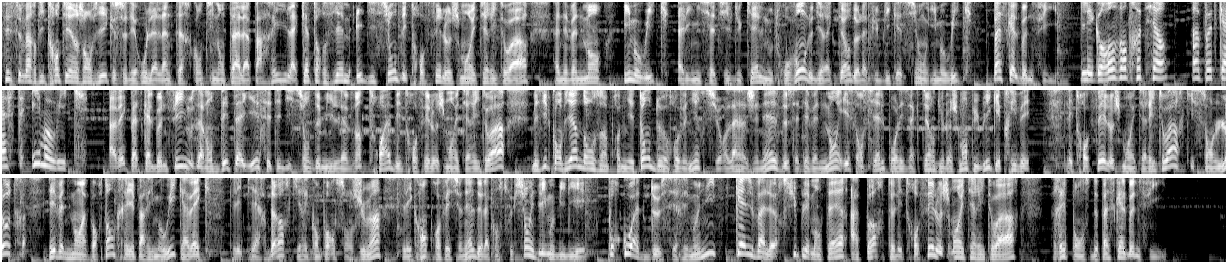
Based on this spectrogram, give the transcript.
C'est ce mardi 31 janvier que se déroule à l'Intercontinental à Paris la 14e édition des Trophées Logements et Territoires, un événement Imo Week à l'initiative duquel nous trouvons le directeur de la publication Imo Week, Pascal Bonnefille. Les grands entretiens, un podcast Imo Week. Avec Pascal Bonnefille, nous allons détailler cette édition 2023 des Trophées Logements et Territoires, mais il convient dans un premier temps de revenir sur la genèse de cet événement essentiel pour les acteurs du logement public et privé. Les Trophées Logements et Territoires, qui sont l'autre événement important créé par ImoWeek avec les pierres d'or qui récompensent en juin les grands professionnels de la construction et de l'immobilier. Pourquoi deux cérémonies? Quelle valeur supplémentaire apportent les Trophées Logements et Territoires? Réponse de Pascal Bonnefille.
